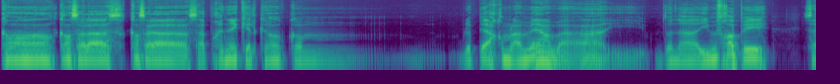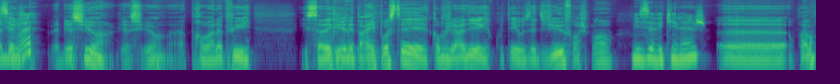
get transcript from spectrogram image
Quand, quand, ça, la, quand ça, la- ça prenait quelqu'un comme le père, comme la mère, bah, il, il me frappait. C'est vrai bah, Bien sûr, bien sûr. Preuve à l'appui. Ils savaient que je n'allais pas riposter. Comme je leur ai dit, écoutez, vous êtes vieux, franchement. Mais ils avaient quel âge? Euh, pardon?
